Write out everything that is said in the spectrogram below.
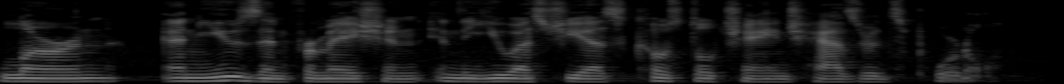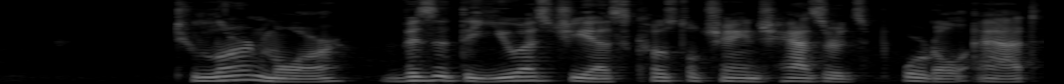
learn, and use information in the USGS Coastal Change Hazards portal. To learn more, visit the USGS Coastal Change Hazards portal at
